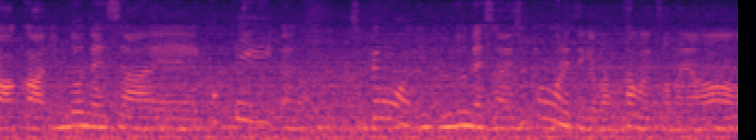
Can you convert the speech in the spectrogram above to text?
제가 아까 인도네시아에 커피, 쇼핑몰, 인도네시아에 쇼핑몰이 되게 많다고 했잖아요.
